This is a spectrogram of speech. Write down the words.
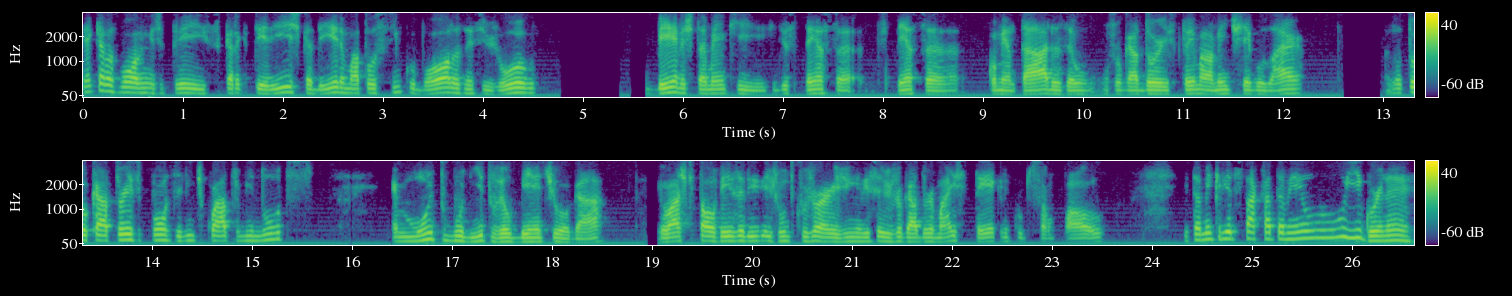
tem aquelas bolinhas de três características dele, matou cinco bolas nesse jogo. Bennett também, que, que dispensa, dispensa comentários, é um, um, jogador extremamente regular. Anotou 14 pontos em 24 minutos. É muito bonito ver o Bennett jogar. Eu acho que talvez ele, junto com o Jorginho, ele seja o jogador mais técnico do São Paulo. E também queria destacar também o Igor, né?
